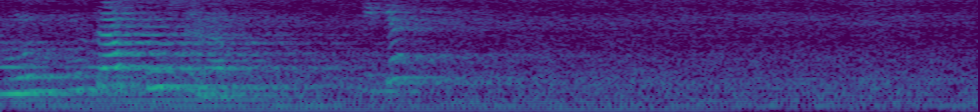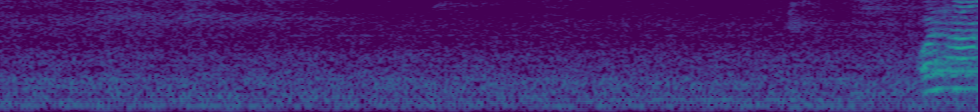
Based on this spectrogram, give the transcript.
मुझसे आप पूछ लेना, ठीक है? और हाँ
